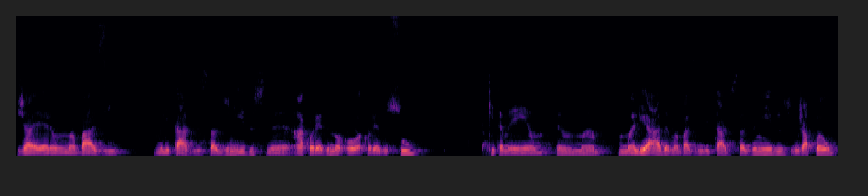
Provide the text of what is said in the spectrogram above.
já eram uma base militar dos Estados Unidos, né? a, Coreia do, ou a Coreia do Sul, que também é, um, é uma, uma aliada, uma base militar dos Estados Unidos, o Japão,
